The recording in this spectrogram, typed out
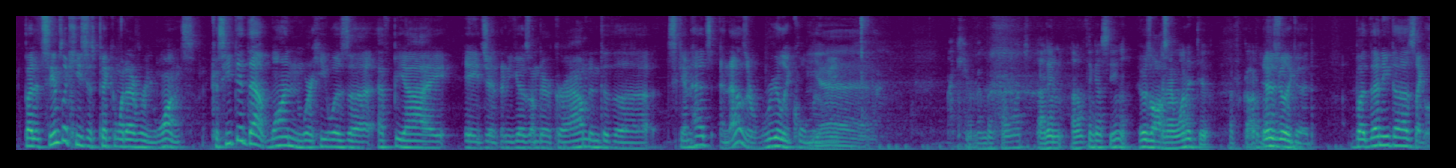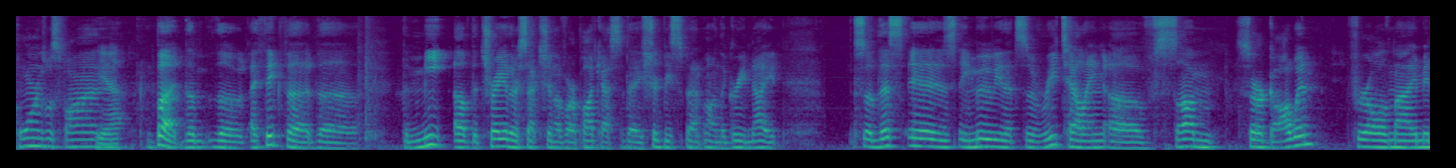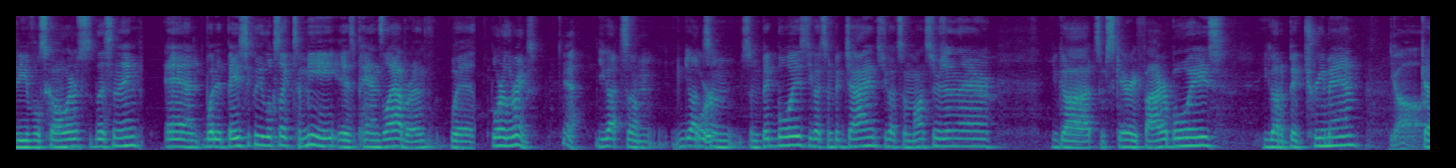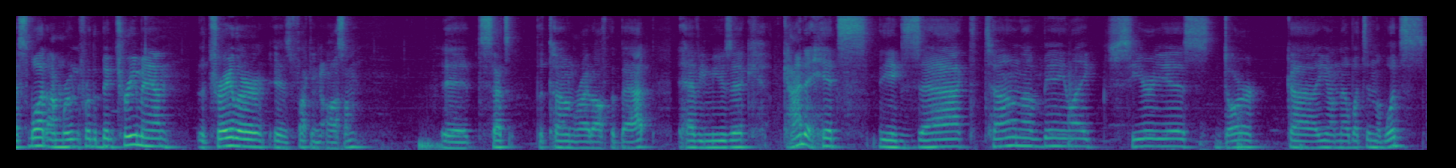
But it seems like he's just picking whatever he wants because he did that one where he was a FBI agent and he goes underground into the skinheads and that was a really cool movie. Yeah. I can't remember if I watched. I didn't. I don't think I've seen it, It was awesome. and I wanted to. I forgot about it. It was really good. But then he does like horns was fun. Yeah. But the the I think the the the meat of the trailer section of our podcast today should be spent on the Green Knight. So this is a movie that's a retelling of some Sir Gawain for all of my medieval scholars listening. And what it basically looks like to me is Pan's Labyrinth with Lord of the Rings. Yeah. You got some you got Or- some some big boys, you got some big giants, you got some monsters in there. You got some scary fire boys. You got a big tree man. Yeah. Guess what? I'm rooting for the big tree man. The trailer is fucking awesome. It sets the tone right off the bat. Heavy music kind of hits the exact tone of being like serious, dark, uh, you don't know what's in the woods.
